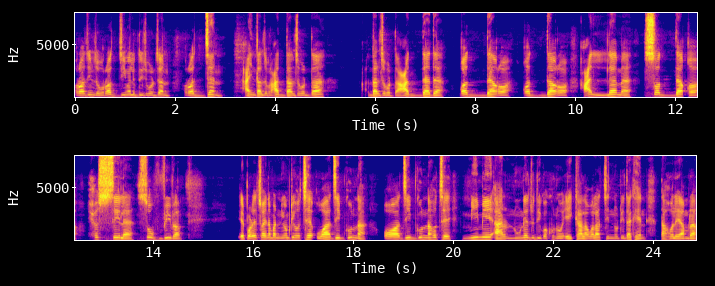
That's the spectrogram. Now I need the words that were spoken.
রাজিম জবর রাজিম আলিফ দুই জবর জান রজ্জান আইন দাল জবর আদ দাল জবর দা দাল জবর দা আদাদা قدر قدر علم صدق حسل صفف এরপরে ছয় নাম্বার নিয়মটি হচ্ছে ওয়াজিব গুন্না অজীব গুন্না হচ্ছে, মিমে আর নুনে যদি কখনো এই কালাওয়ালা চিহ্নটি দেখেন, তাহলে আমরা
